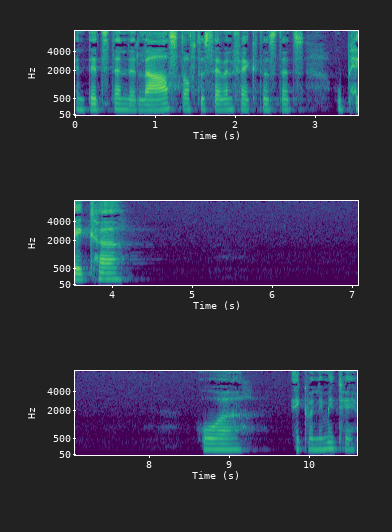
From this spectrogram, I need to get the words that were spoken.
And that's then the last of the seven factors, that's upekkha or equanimity.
